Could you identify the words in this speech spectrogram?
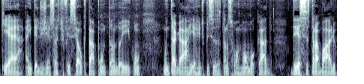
que é a inteligência artificial que está apontando aí com muita garra e a gente precisa transformar um bocado desse trabalho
